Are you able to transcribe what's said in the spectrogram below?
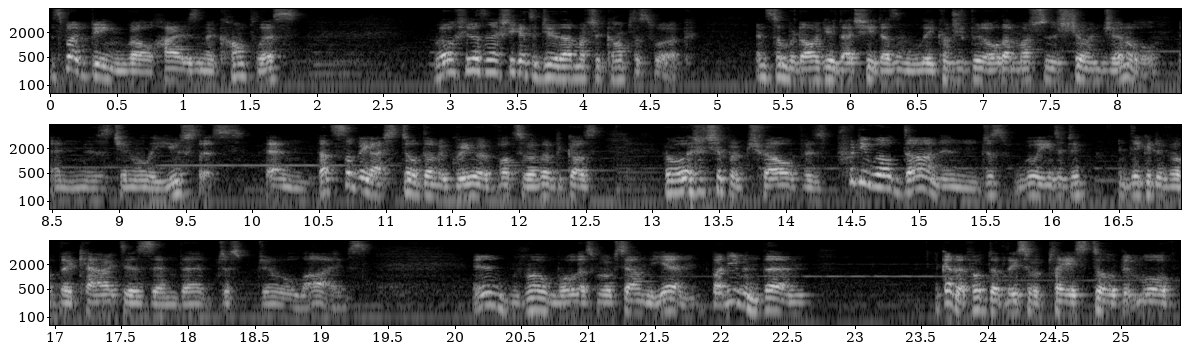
Despite being, well, hired as an accomplice, well, she doesn't actually get to do that much accomplice work and some would argue that she doesn't really contribute all that much to the show in general, and is generally useless. And that's something I still don't agree with whatsoever, because her relationship with 12 is pretty well done, and just really indicative of their characters and their just general lives. And, well, more or less works out in the end. But even then, I kind of hope that Lisa would play still a bit more of a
